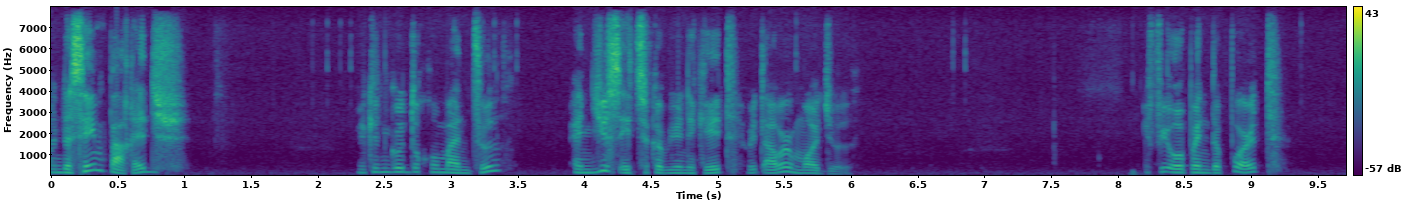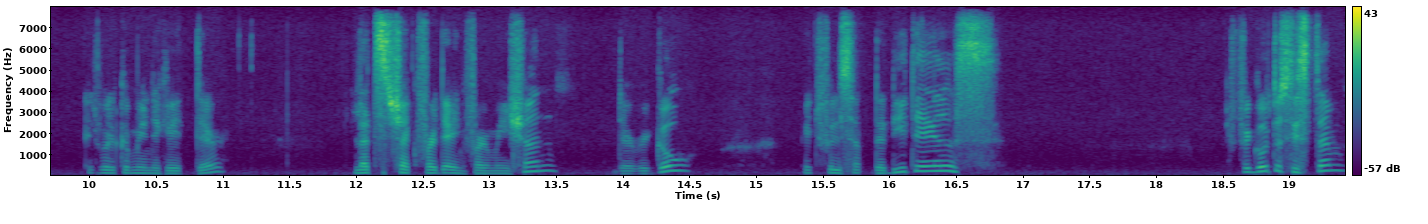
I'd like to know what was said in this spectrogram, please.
On the same package, we can go to command tool and use it to communicate with our module. If we open the port, it will communicate there. Let's check for the information. There we go. It fills up the details. If we go to system,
